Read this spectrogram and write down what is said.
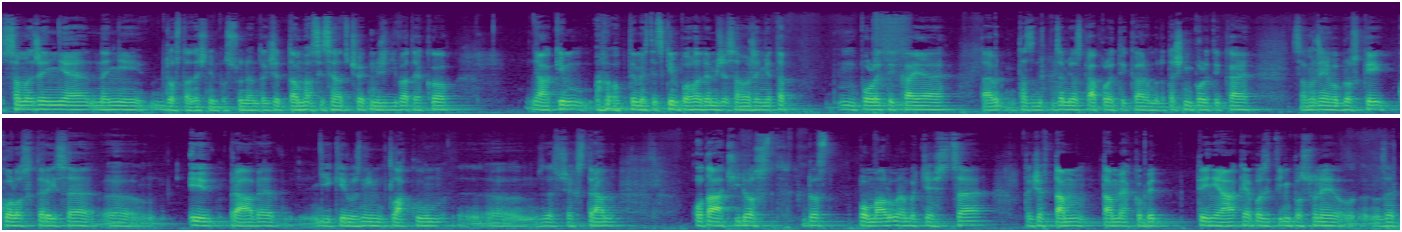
samozřejmě není dostatečným posunem, takže tam asi se na to člověk může dívat jako nějakým optimistickým pohledem, že samozřejmě ta politika je, ta, ta zemědělská politika nebo dotační politika je samozřejmě obrovský kolos, který se uh, i právě díky různým tlakům uh, ze všech stran otáčí dost, dost pomalu nebo těžce, takže tam, tam jakoby ty nějaké pozitivní posuny lze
